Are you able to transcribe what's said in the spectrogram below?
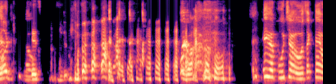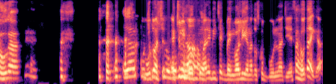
व्हाट नहीं मैं पूछ रहा हो सकता है होगा यार कुछ वो तो लोगों एक्चुअली हाँ हमारे बीच एक बंगाली है ना तो उसको बोलना चाहिए। ऐसा होता है क्या?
